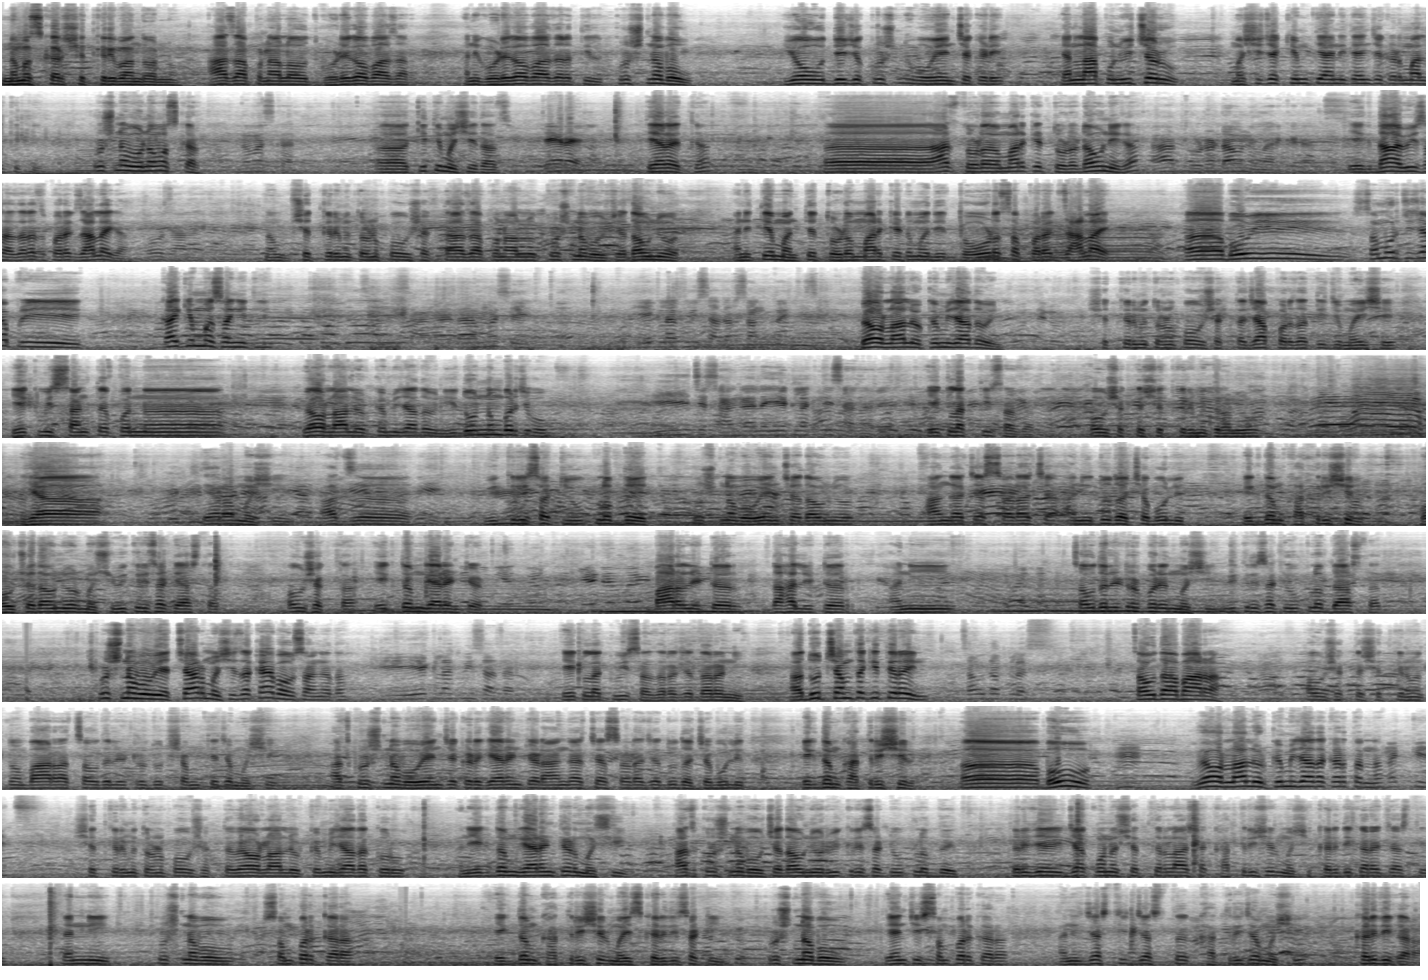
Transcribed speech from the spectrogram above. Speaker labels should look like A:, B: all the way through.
A: नमस्कार शेतकरी बांधवांनो. आज आपण आलो आहोत घोडेगाव बाजार आणि घोडेगाव बाजारातील कृष्णभाऊ युवा उद्योजक कृष्णभाऊ यांच्याकडे. यांना आपण विचारू म्हशीच्या किमती आणि त्यांच्याकडे माल किती? कृष्णभाऊ नमस्कार.
B: नमस्कार.
A: अ, किती म्हशी आहेत आज?
B: तेरा आहे
A: तेरा आहेत का? अ, आज थोडं मार्केट थोडं डाऊन आहे का?
B: हा थोडं डाऊन आहे मार्केट आज.
A: एक दहा वीस हजाराचा फरक झाला आहे का?
B: हो झालाय.
A: नम- शेतकरी मित्रांनो पाहू शकता आज आपण आलो कृष्णभाऊच्या दावणीवर. आणि ते म्हणते थोडं मार्केटमध्ये थोडासा फरक झाला आहे भाऊ ही समोरची जाफरी काय किंमत सांगितली?
B: सांगायला मस्त आहे. एक लाख वीस हजार सांगतोय तिचे.
A: व्यवहारला आलो कमी जादा होईल. शेतकरी मित्रांनो पाहू शकता ज्या प्रजातीची म्हैस आहे. एकवीस सांगतं पण व्यवहारला आल्यावर कमी जादा होईल. ही दोन नंबरची भाऊ?
B: हिचे सांगायला एक लाख तीस हजार
A: एक लाख तीस हजार. पाहू शकता शेतकरी मित्रांनो. ह्या तेरा म्हशी आज विक्रीसाठी उपलब्ध आहेत. कृष्णभाऊ यांच्या दावणीवर. अंगाच्या सडाच्या आणि दुधाच्या बोलीत एकदम खात्रीशीर भाऊच्या दावणीवर म्हशी विक्रीसाठी असतात. पाहू शकता एकदम गॅरंटेड बारा लिटर दहा लिटर आणि चौदा लिटरपर्यंत म्हशी विक्रीसाठी उपलब्ध असतात. कृष्णभाऊ या चार म्हशीचा काय भाव सांगा आता?
B: एक लाख वीस हजार.
A: एक लाख वीस हजाराच्या दराने. दूध क्षमता किती राहील?
B: चौदा प्लस.
A: चौदा बारा. पाहू शकता शेतकरी मित्रांनो बारा चौदा लिटर दूध क्षमतेच्या म्हशी. आज कृष्ण भाऊ यांच्याकडे गॅरंटेड अंगाच्या सडाच्या दुधाच्या बोलीत एकदम खात्रीशीर. भाऊ व्यवहार आल्यावर कमी जादा करताना?
B: नक्कीच.
A: शेतकरी मित्रांनो पाहू शकता व्यवहार आल्यावर कमी जादा करू आणि एकदम गॅरंटेड म्हशी आज कृष्ण भाऊच्या दावणीवर विक्रीसाठी उपलब्ध आहेत. तरी जे ज्या कोणा शेतकऱ्याला अशा खात्रीशीर म्हशी खरेदी करायच्या असतील त्यांनी कृष्ण भाऊ संपर्क करा. एकदम खात्रीशीर म्हैस खरेदीसाठी कृष्णा भाऊ यांची संपर्क करा आणि जास्तीत जास्त खात्रीच्या म्हशी खरेदी करा.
